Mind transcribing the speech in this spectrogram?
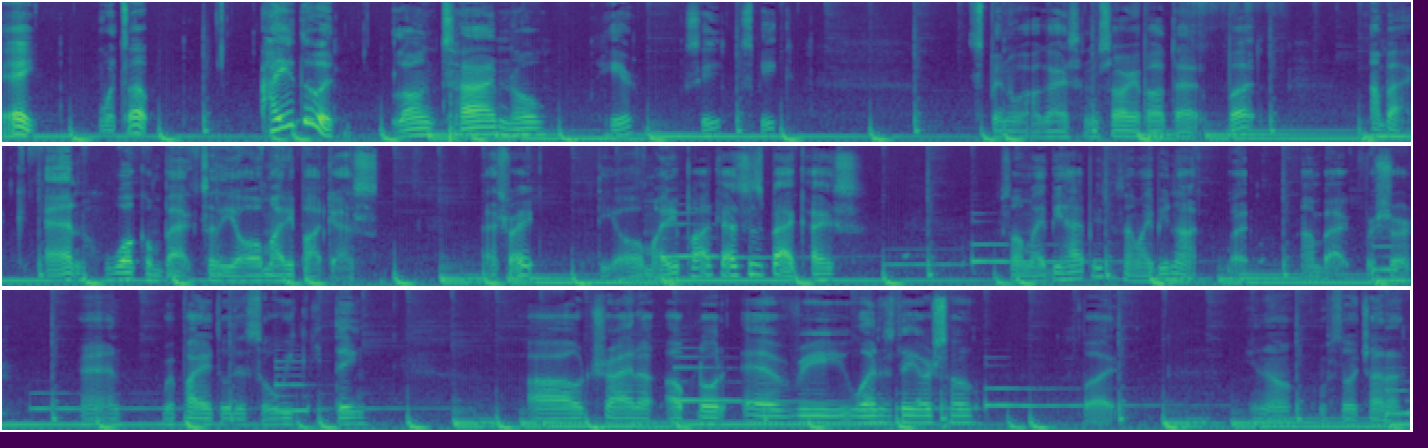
Hey, what's up? How you doing? Long time no here. see, speak. It's been a while, guys. I'm sorry about that, but I'm back, and welcome back to the Almighty Podcast. That's right, the Almighty Podcast is back, guys. Some might be happy, some might be not, but I'm back for sure. And we're probably do this a weekly thing. I'll try to upload every Wednesday or so, but you know, I'm still trying to,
